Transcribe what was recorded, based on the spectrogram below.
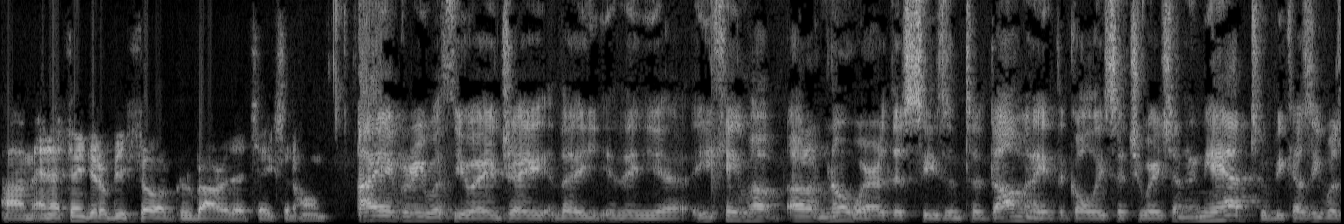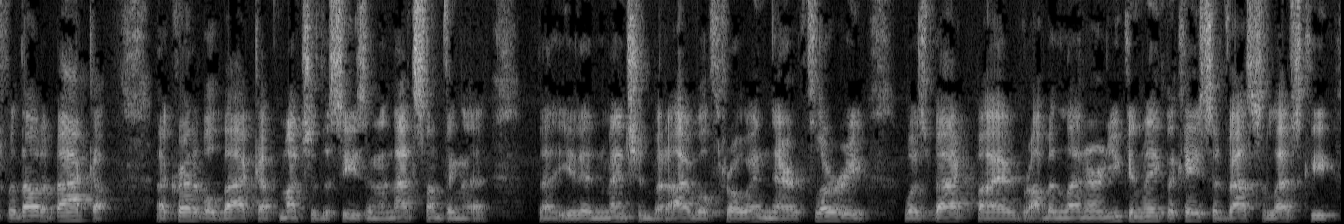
Um, and I think it'll be Philipp Grubauer that takes it home. I agree with you, AJ. The the uh, he came up out of nowhere this season to dominate the goalie situation, and he had to because he was without a backup, a credible backup, much of the season, and that's something that that you didn't mention, but I will throw in there. Fleury was backed by Robin Lehner. you can make the case that Vasilevskiy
